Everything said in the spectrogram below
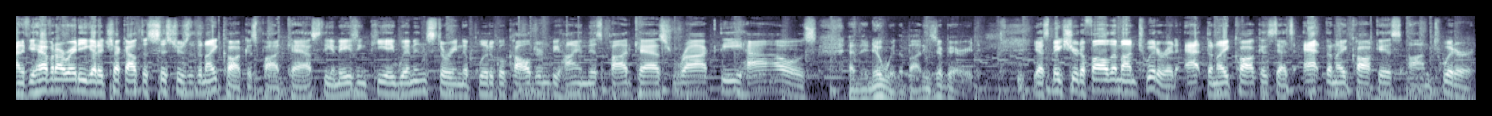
And if you haven't already, you got to check out the Sisters of the Night Caucus podcast. The amazing PA women stirring the political cauldron behind this podcast rock the house, and they know where the bodies are buried. Yes, make sure to follow them on Twitter at, at the Night Caucus. That's at the Night Caucus on Twitter,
